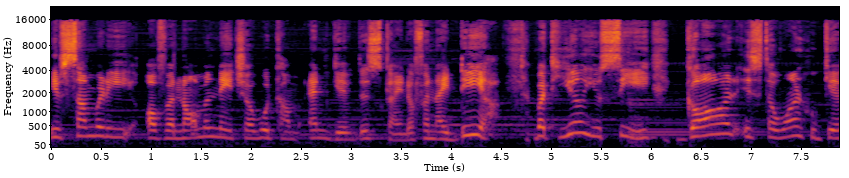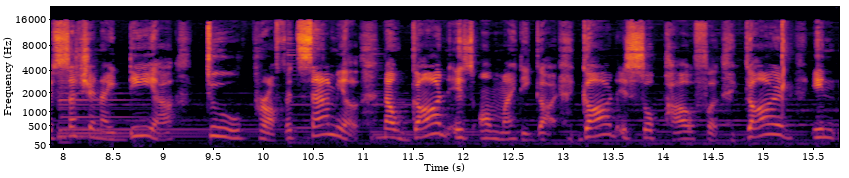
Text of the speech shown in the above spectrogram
if somebody of a normal nature would come and give this kind of an idea. But here you see, God is the one who gave such an idea to prophet Samuel. Now God is almighty God. God is so powerful. God in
